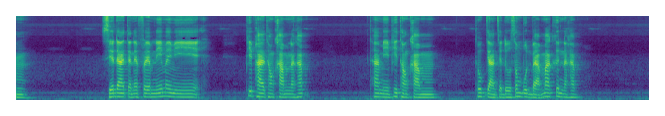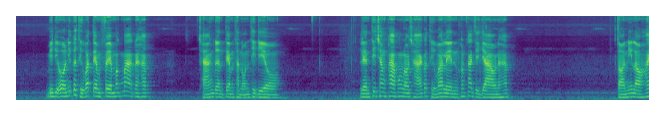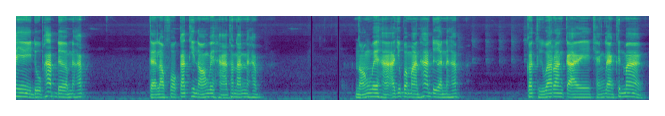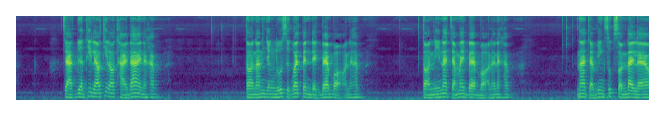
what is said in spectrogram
เสียดายแต่ในเฟรมนี้ไม่มีพี่พายทองคำนะครับ ถ้ามีพี่ทองคำทุกอย่างจะดูสมบูรณ์แบบมากขึ้นนะครับ วิดีโอนี้ก็ถือว่าเต็มเฟรมมาก ๆ นะครับ ช้างเดินเต็มถนนทีเดียว เลนที่ช่างภาพของเราใช้ก็ถือว่าเลนค่อนข้างจะยาวนะครับ ตอนนี้เราให้ดูภาพเดิมนะครับ แต่เราโฟกัสที่น้องเวหาเท่านั้นนะครับ น้องเวหาอายุประมาณ 5 เดือนนะครับ ก็ถือว่าร่างกายแข็งแรงขึ้นมาก จากเดือนที่แล้วที่เราถ่ายได้นะครับ ตอนนั้นยังรู้สึกว่าเป็นเด็กแบบเบาะนะครับ ตอนนี้น่าจะไม่แบบเบาะแล้วนะครับ น่าจะวิ่งซุกซนได้แล้ว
